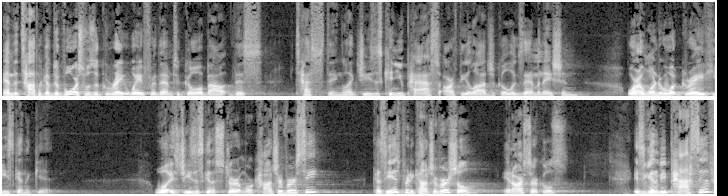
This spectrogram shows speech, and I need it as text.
And the topic of divorce was a great way for them to go about this testing. Like, Jesus, can you pass our theological examination? Or I wonder what grade he's going to get. Well, is Jesus going to stir up more controversy? Because he is pretty controversial in our circles. Is he going to be passive?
